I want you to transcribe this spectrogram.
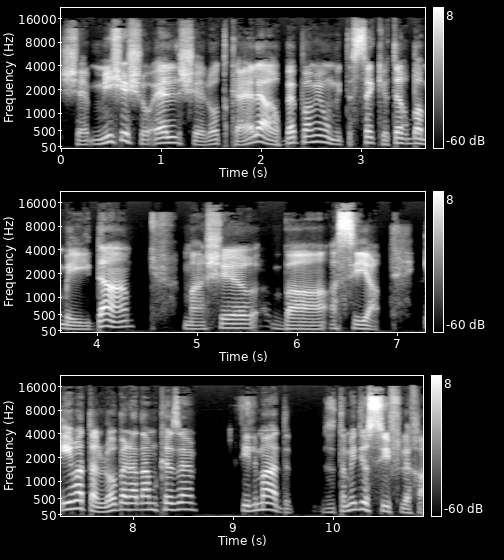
שמי ששואל שאלות כאלה, הרבה פעמים הוא מתעסק יותר במידע מאשר בעשייה. אם אתה לא בן אדם כזה, תלמד, זה תמיד יוסיף לך.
